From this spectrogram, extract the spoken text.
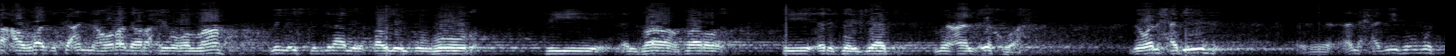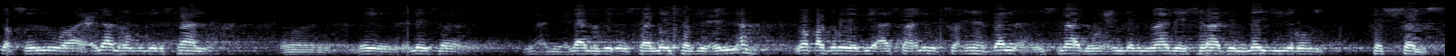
أورد كأنه ورد رحمه الله. من استدلال قول الجمهور في الفرق في إرث الجد مع الإخوة. والحديث الحديث؟ متصل وإعلانه بالإرسال ليس يعني إعلانه بالإرسال ليس بعلة وقد روي بأسانيد صحيحة بل إسناده عند ابن ماجه إسناد نير كالشمس.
